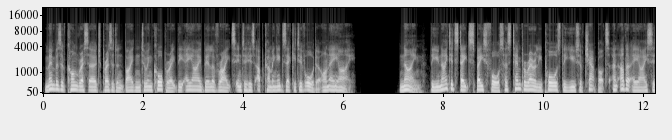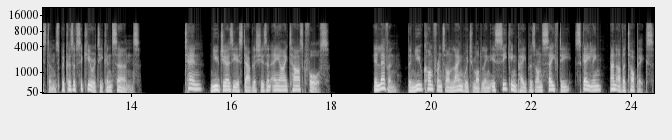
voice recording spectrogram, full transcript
Members of Congress urge President Biden to incorporate the AI Bill of Rights into his upcoming executive order on AI. 9. The United States Space Force has temporarily paused the use of chatbots and other AI systems because of security concerns. 10. New Jersey establishes an AI task force. 11. The new Conference on Language Modeling is seeking papers on safety, scaling, and other topics.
